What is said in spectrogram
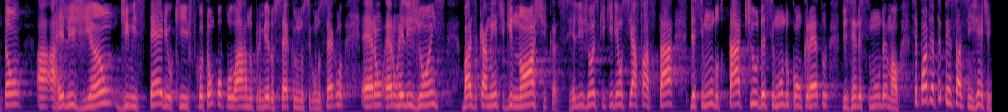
Então, a, a, religião de mistério que ficou tão popular no primeiro século e no segundo século eram, eram religiões basicamente gnósticas, religiões que queriam se afastar desse mundo tátil, desse mundo concreto, dizendo esse mundo é mau. Você pode até pensar assim, gente,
